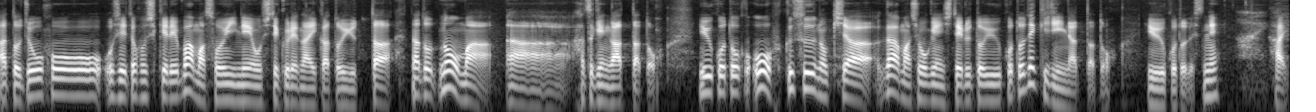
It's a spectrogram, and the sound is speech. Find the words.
あと情報を教えてほしければ、まあ、添い寝をしてくれないかといったなどの、まあ、あ発言があったと。いうことを複数の記者が、まあ、証言しているということで、記事になったということですね。はい、はい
